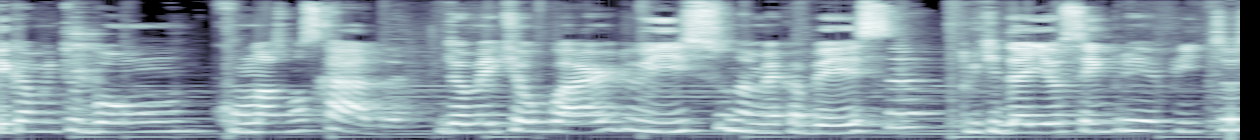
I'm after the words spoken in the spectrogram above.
fica muito bom com noz moscada. Então meio que eu guardo isso na minha cabeça, porque daí eu sempre repito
